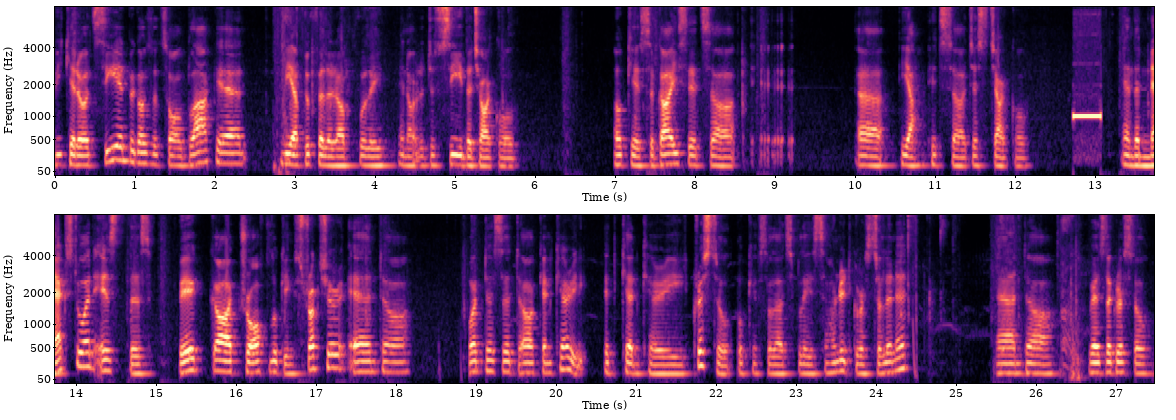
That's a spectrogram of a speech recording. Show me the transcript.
We cannot see it because it's all black and we have to fill it up fully in order to see the charcoal. Okay, so guys, it's uh, uh, yeah, it's uh, just charcoal. And the next one is this big uh, trough looking structure and uh, what does it uh, can carry? it can carry crystal. Okay so let's place 100 crystal in it. And uh, where's the crystal?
